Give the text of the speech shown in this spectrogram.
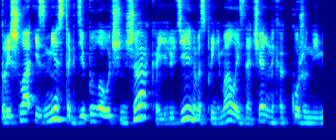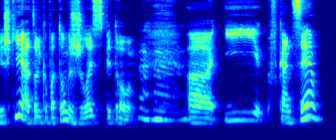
пришла из места, где было очень жарко, и людей она воспринимала изначально как кожаные мешки, а только потом сжилась с Петровым. Uh-huh. А, и в конце,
